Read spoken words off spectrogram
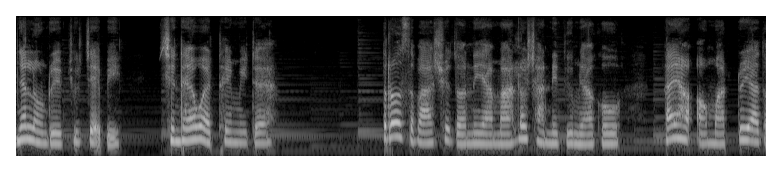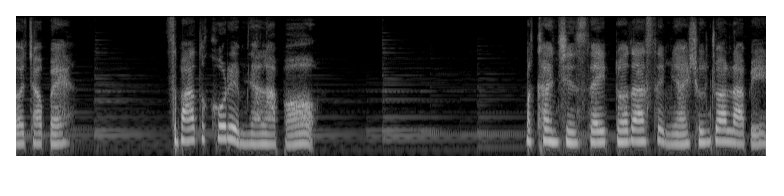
မျက်လုံးတွေပြူးကျက်ပြီးရှင်ထဲဝယ်ထိမ့်မိတယ်။သူတို့စပါးချွတ်သောနေရာမှာလှုပ်ရှားနေသူများကိုလိုက်အောင်အောင်မှတွေ့ရတော့ကြောက်ပဲ။စပါးသခိုးတွေများလာပေါ့။မခံချင်စိတ်ဒေါသစိတ်များရှုံးကြွလာပြီး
